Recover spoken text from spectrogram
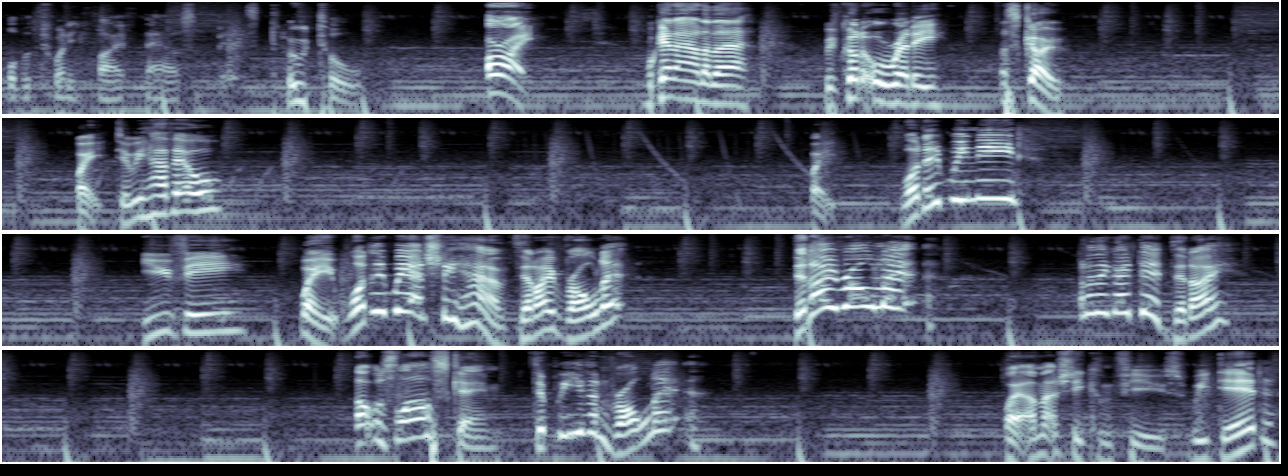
for the 25,000 bits total. All right, we'll get out of there. We've got it all ready. Let's go. Wait, do we have it all? Wait, what did we need? UV. Wait, what did we actually have? Did I roll it? Did I roll it? I don't think I did, did I? That was last game. Did we even roll it? Wait, I'm actually confused. We did?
